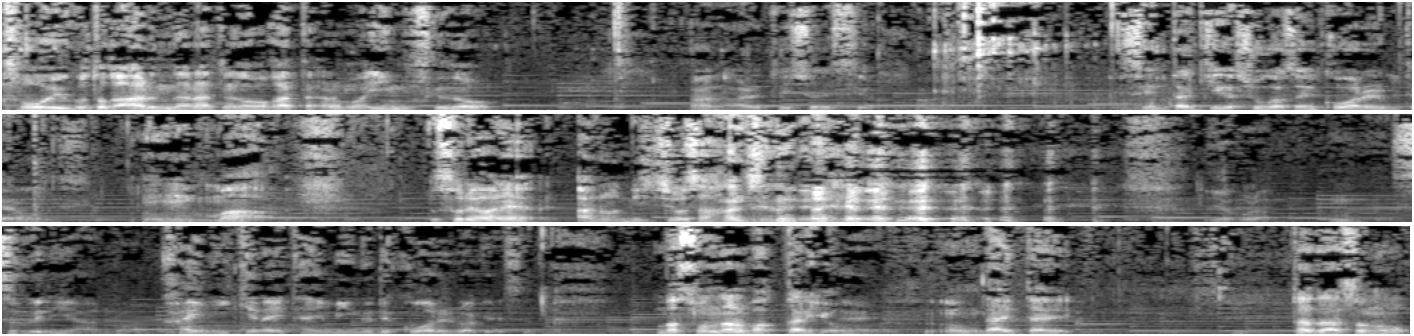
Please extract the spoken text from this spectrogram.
そういうことがあるんだなってのが分かったからまあいいんですけど。あの、あれと一緒ですよ。洗濯機が正月に壊れるみたいなもんですよ。うん、まあ、それはね、あの、日常茶飯事なんでね。いや、ほら、すぐにあの、買いに行けないタイミングで壊れるわけですよ。まあそんなのばっかりよ。えうん、大体。ただ、その、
